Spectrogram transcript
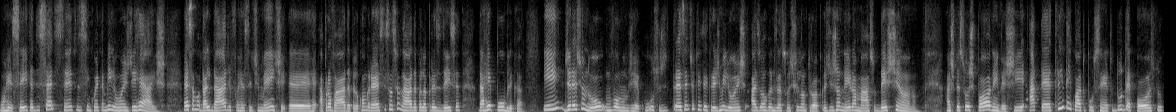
com receita de 750 milhões de reais. Essa modalidade foi recentemente é, aprovada pelo Congresso e sancionada pela Presidência da República e direcionou um volume de recursos de 383 milhões às organizações filantrópicas de janeiro a março deste ano. As pessoas podem investir até 34% do depósito,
